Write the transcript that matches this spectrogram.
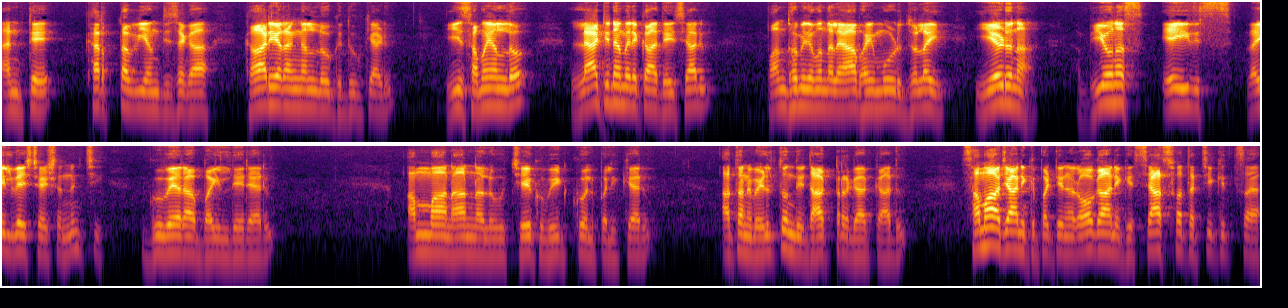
అంతే కర్తవ్యం దిశగా కార్యరంగంలోకి దూకాడు. ఈ సమయంలో లాటిన్ అమెరికా దేశాలు పంతొమ్మిది వందల యాభై మూడు జులై ఏడున బియోనస్ ఎయిర్స్ రైల్వే స్టేషన్ నుంచి గువేరా బయలుదేరారు. అమ్మా నాన్నలు చేకు వీడ్కోలు పలికారు. అతను వెళుతుంది డాక్టర్గా కాదు. సమాజానికి పట్టిన రోగానికి శాశ్వత చికిత్స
